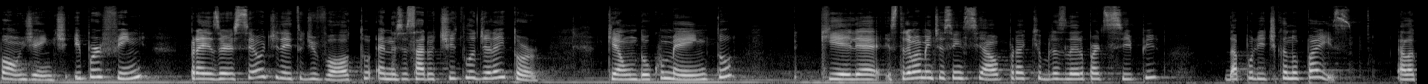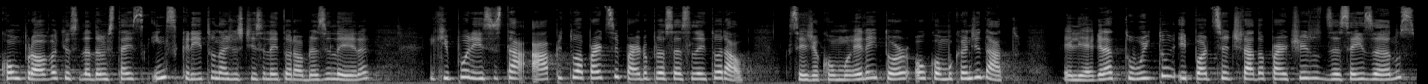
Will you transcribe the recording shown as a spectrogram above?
Bom, gente, e por fim, para exercer o direito de voto é necessário o título de eleitor, que é um documento que ele é extremamente essencial para que o brasileiro participe da política no país. Ela comprova que o cidadão está inscrito na Justiça Eleitoral Brasileira e que por isso está apto a participar do processo eleitoral seja como eleitor ou como candidato. Ele é gratuito e pode ser tirado a partir dos 16 anos,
